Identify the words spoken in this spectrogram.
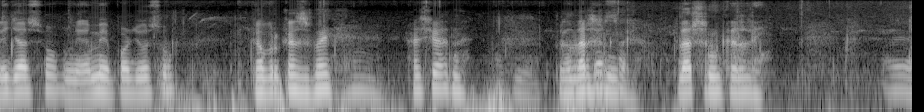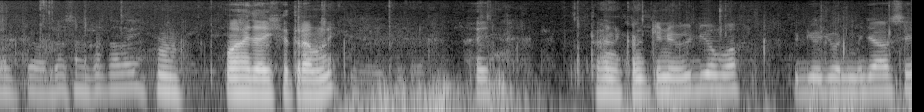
લઈ જશું અને અમે પણ જોશું. ગબરકાશભાઈ હાશી વાત ને? દર્શન દર્શન. કરી લઈ દર્શન કરતા રહી વાહ જાય ખેતરામને. તો કન્ટિન્યુ વિડીયોમાં વીડિયો જોવાની મજા આવશે.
